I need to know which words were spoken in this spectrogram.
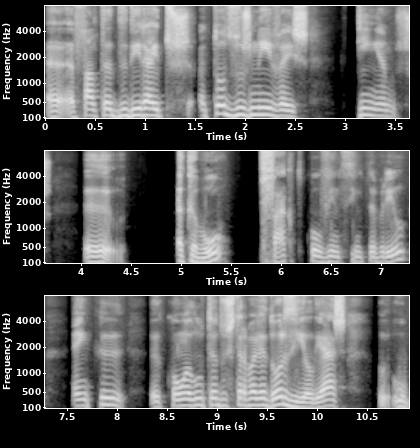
a, a, falta de direitos a todos os níveis que tínhamos uh, acabou, de facto, com o 25 de Abril, em que, uh, com a luta dos trabalhadores, e aliás, o,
